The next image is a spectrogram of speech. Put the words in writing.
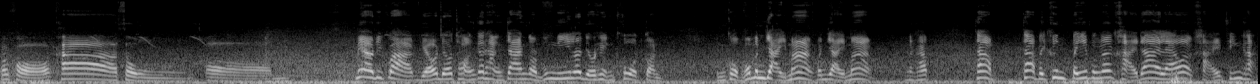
ก็ขอค่าส่งไม่เอาดีกว่า เดี๋ยวเดี๋ยวถอนกระถางจานก่อนพรุ่งนี้แล้วเดี๋ยวเห็นโคดก่อน เห็นโคดเพราะมันใหญ่มาก มันใหญ่มากนะครับ ถ้าถ้าไปขึ้นปี๊บมันก็ขายได้แล้วอะขายทิ้งขาย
